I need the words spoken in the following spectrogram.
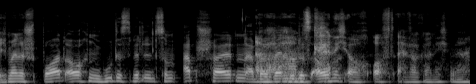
Ich meine, Sport auch ein gutes Mittel zum Abschalten, aber wenn du das kann auch. ich auch oft einfach gar nicht mehr.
